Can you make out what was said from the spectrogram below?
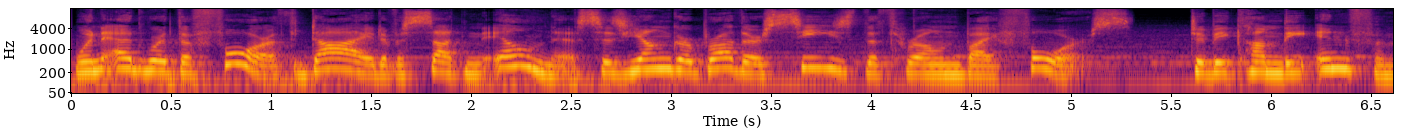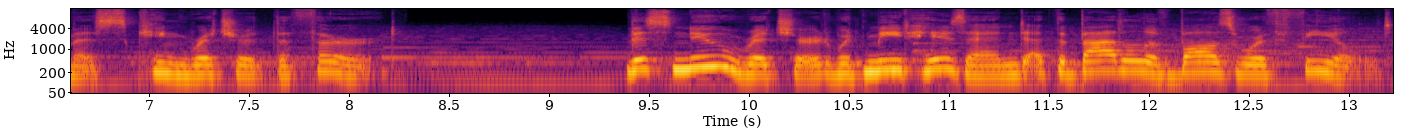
When Edward IV died of a sudden illness, his younger brother seized the throne by force to become the infamous King Richard III. This new Richard would meet his end at the Battle of Bosworth Field.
